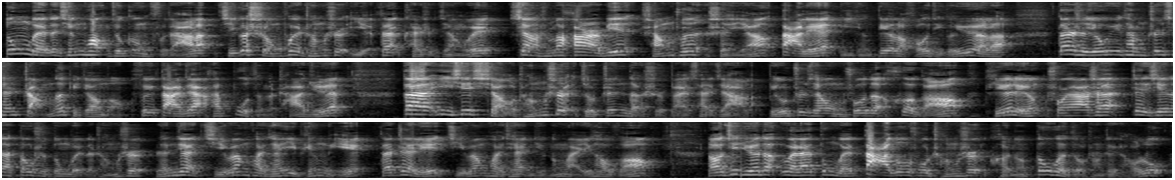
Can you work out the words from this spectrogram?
东北的情况就更复杂了，几个省会城市也在开始降温，像什么哈尔滨、长春、沈阳、大连已经跌了好几个月了。但是由于他们之前涨得比较猛，所以大家还不怎么察觉。但一些小城市就真的是白菜价了，比如之前我们说的鹤岗、铁岭、双鸭山这些呢，都是东北的城市，人家几万块钱一平米，在这里几万块钱你就能买一套房。老齐觉得，未来东北大多数城市可能都会走上这条路。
